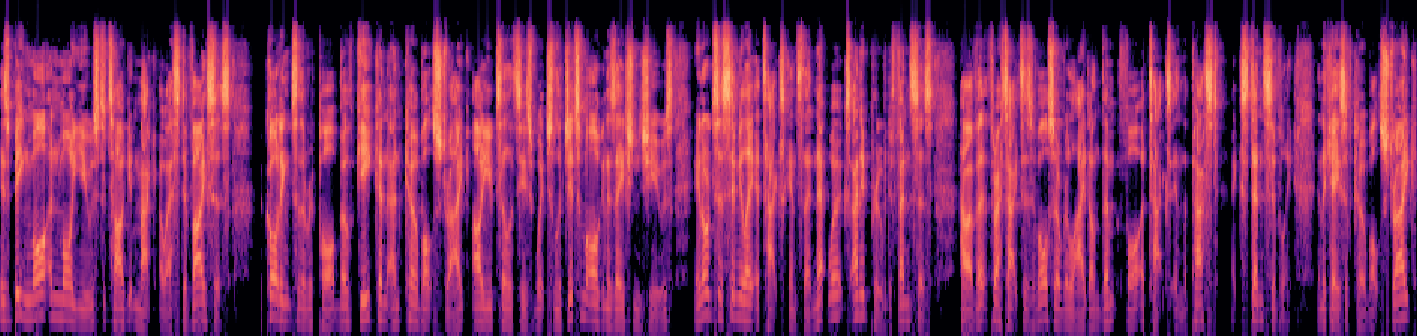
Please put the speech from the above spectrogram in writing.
is being more and more used to target Mac OS devices. According to the report, both Geacon and Cobalt Strike are utilities which legitimate organizations use in order to simulate attacks against their networks and improve defenses. However, threat actors have also relied on them for attacks in the past extensively. In the case of Cobalt Strike,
